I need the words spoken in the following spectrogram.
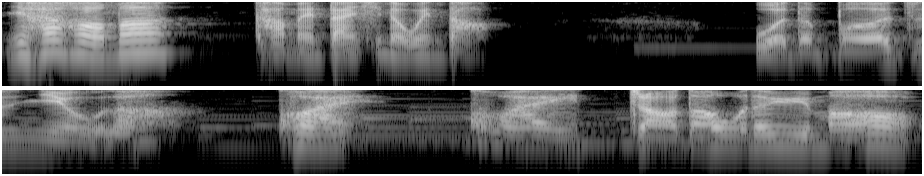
你还好吗？卡门担心的问道。我的脖子扭了，快！快找到我的羽毛！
